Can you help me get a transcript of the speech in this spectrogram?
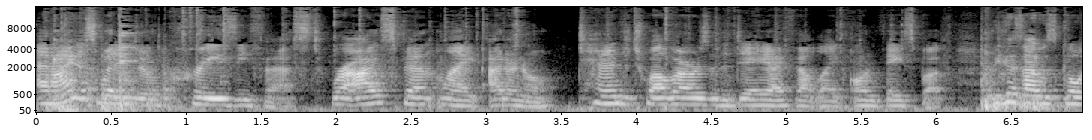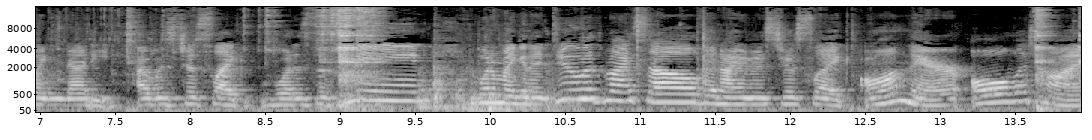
And i just went into a crazy fest where i spent like i don't know 10 to 12 hours of the day i felt like on facebook because i was going nutty. I was just like what does this mean? What am i going to do with myself? And i was just like on there all the time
